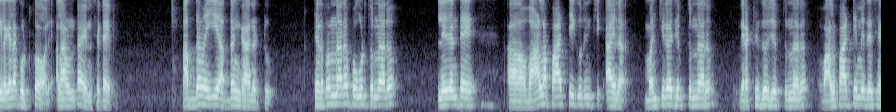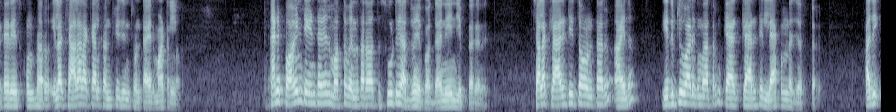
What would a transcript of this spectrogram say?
గిలగిలా కొట్టుకోవాలి. అలా ఉంటాయి ఆయన సెటైర్లు అర్థమయ్యి అర్థం కానట్టు. తిడుతున్నారో పొగుడుతున్నారో లేదంటే వాళ్ళ పార్టీ గురించి ఆయన మంచిగా చెప్తున్నారు విరక్తితో చెప్తున్నారు వాళ్ళ పార్టీ మీద సెటైర్ వేసుకుంటున్నారు. ఇలా చాలా రకాల కన్ఫ్యూజన్స్ ఉంటాయి ఆయన మాటల్లో. కానీ పాయింట్ ఏంటనేది మొత్తం విన్న తర్వాత సూటుగా అర్థమైపోద్ది. ఆయన ఏం చెప్పారు అనేది. చాలా క్లారిటీతో ఉంటారు ఆయన. ఎదుటివాడికి మాత్రం క్లారిటీ లేకుండా చేస్తారు. అది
